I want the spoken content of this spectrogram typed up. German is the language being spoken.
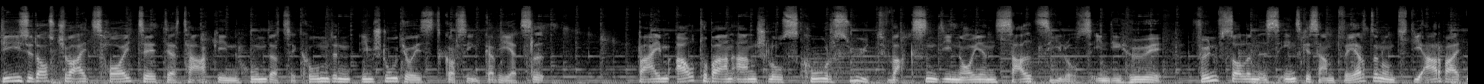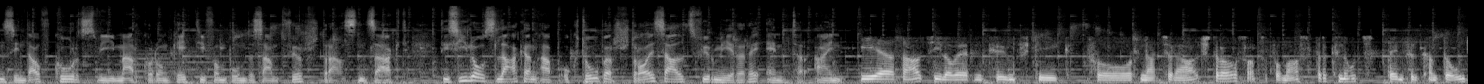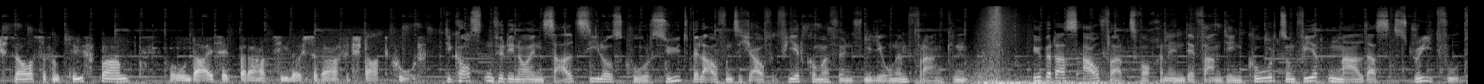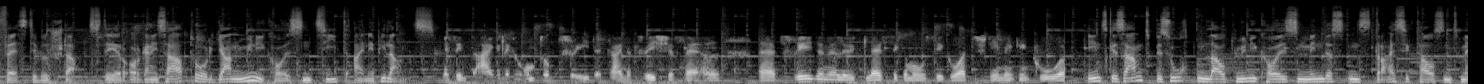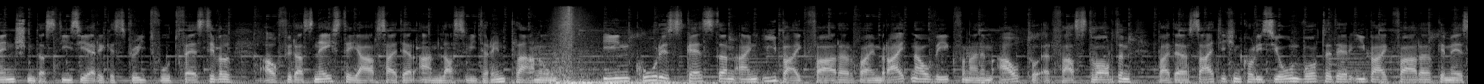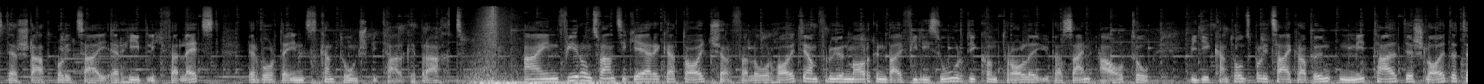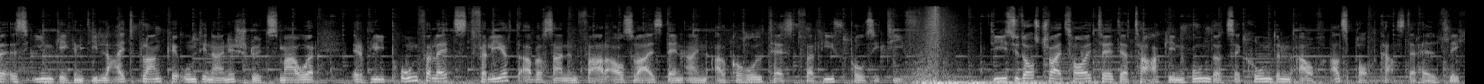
Die Südostschweiz heute, der Tag in 100 Sekunden. Im Studio ist Gorsinka Wirzel. Beim Autobahnanschluss Chur Süd wachsen die neuen Salzsilos in die Höhe. Fünf sollen es insgesamt werden und die Arbeiten sind auf Kurs, wie Marco Ronchetti vom Bundesamt für Straßen sagt. Die Silos lagern ab Oktober Streusalz für mehrere Ämter ein. Die Salzsilo werden künftig von Nationalstraße, also vom Aster genutzt, dann für Kantonsstraße vom Tiefbahn und ein Separatsilo ist sogar für die Stadt Chur. Die Kosten für die neuen Salzsilos Chur Süd belaufen sich auf 4,5 Millionen Franken. Über das Auffahrtswochenende fand in Chur zum vierten Mal das Street Food Festival statt. Der Organisator Jan Münikhäusen zieht eine Bilanz. Wir sind eigentlich rundum zufrieden. Keine Zwischenfälle, äh, zufriedene Leute, lässige Musik, gute Stimmung in Chur. Insgesamt besuchten laut Münikhäusen mindestens 30.000 Menschen das diesjährige Street Food Festival. Auch für das nächste Jahr sei der Anlass wieder in Planung. In Chur ist gestern ein E-Bike-Fahrer beim Reitnauweg von einem Auto erfasst worden. Bei der seitlichen Kollision wurde der E-Bike-Fahrer gemäß der Stadtpolizei erheblich verletzt. Er wurde ins Kantonsspital gebracht. Ein 24-jähriger Deutscher verlor heute am frühen Morgen bei Filisur die Kontrolle über sein Auto. Wie die Kantonspolizei Graubünden mitteilte, schleuderte es ihn gegen die Leitplanke und in eine Stützmauer. Er blieb unverletzt, verliert aber seinen Fahrausweis, denn ein Alkoholtest verlief positiv. Die Südostschweiz heute, der Tag in 100 Sekunden, auch als Podcast erhältlich.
